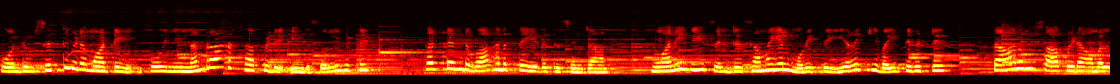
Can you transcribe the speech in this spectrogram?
ஒன்றும் செத்துவிட மாட்டேன். போய் நீ நன்றாக சாப்பிடு என்று சொல்லிவிட்டு கட்டெண்டு வாகனத்தை எடுத்து சென்றான். மனைவி சென்று சமையல் முடித்து இறக்கி வைத்துவிட்டு தானும் சாப்பிடாமல்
